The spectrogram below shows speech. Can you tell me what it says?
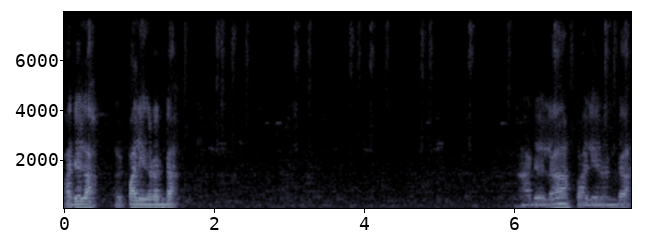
adalah paling rendah adalah paling rendah.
